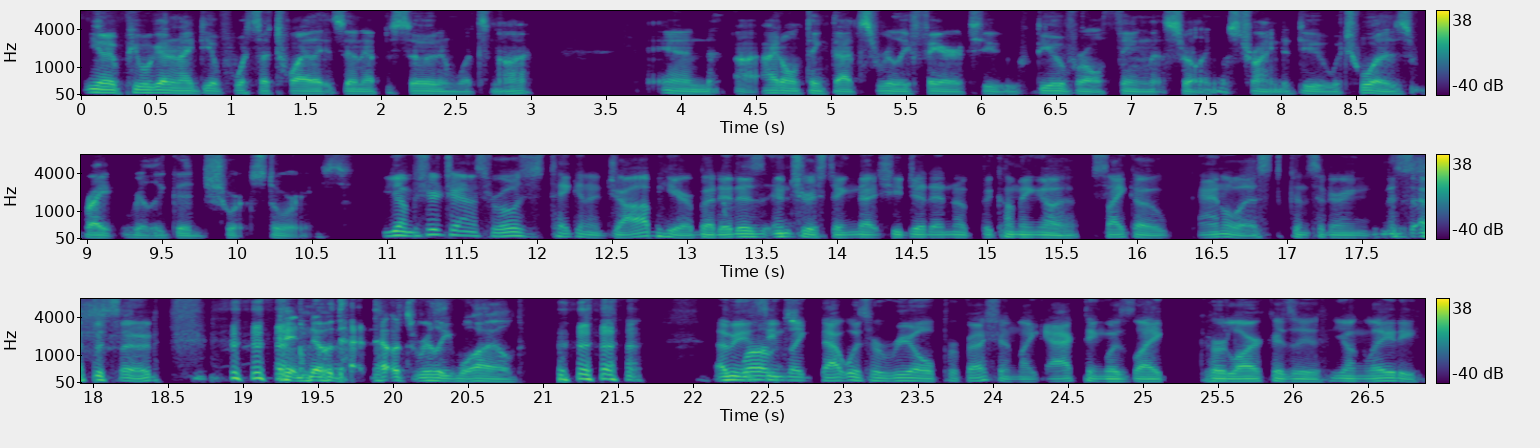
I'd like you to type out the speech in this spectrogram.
you know, people get an idea of what's a Twilight Zone episode and what's not. And I don't think that's really fair to the overall thing that Serling was trying to do, which was write really good short stories. yeah, I'm sure Janice Rule is taking a job here, but it is interesting that she did end up becoming a psychoanalyst, considering this episode. I didn't know that. That was really wild. I mean, it seems like that was her real profession. Like acting was like her lark as a young lady.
